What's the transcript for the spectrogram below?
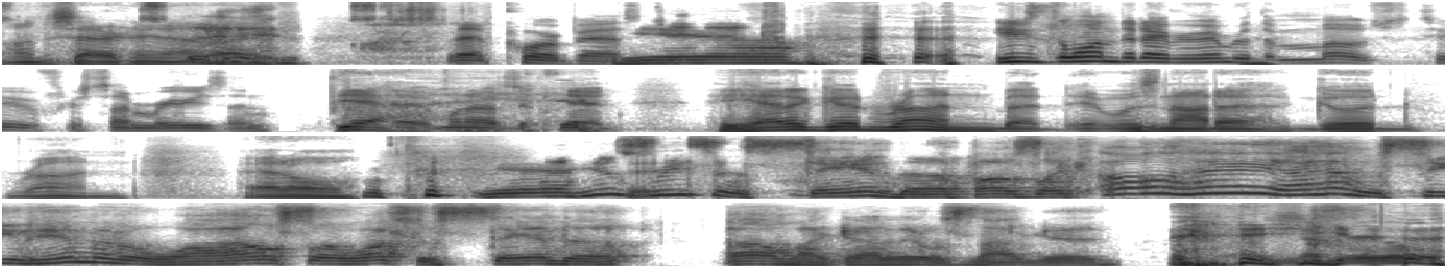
on Saturday Night Live. That poor bastard. Yeah. He's the one that I remember the most too, for some reason. Yeah. when I was a kid. He had a good run, but it was not a good run at all. Yeah. His recent stand up, I was like, oh, hey, I haven't seen him in a while. So I watched his stand up. Oh my God, it was not good. Never,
